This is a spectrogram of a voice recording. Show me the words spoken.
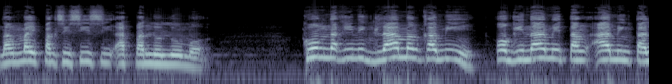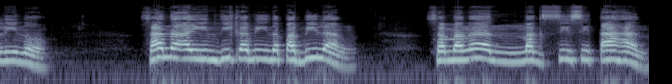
ng may pagsisisi at panlulumo, Kung nakinig lamang kami o ginamit ang aming talino, sana ay hindi kami napabilang sa mga magsisitahan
